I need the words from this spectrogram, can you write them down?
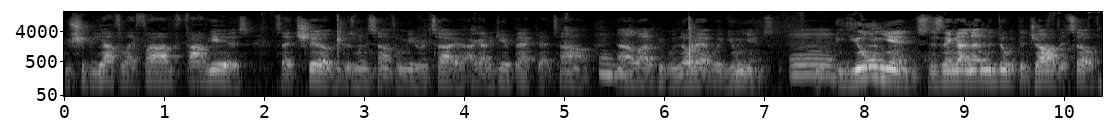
you should be out for like five five years." It's like chill because when it's time for me to retire, I got to give back that time. Mm-hmm. Not a lot of people know that with unions. Mm. Unions. This ain't got nothing to do with the job itself.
